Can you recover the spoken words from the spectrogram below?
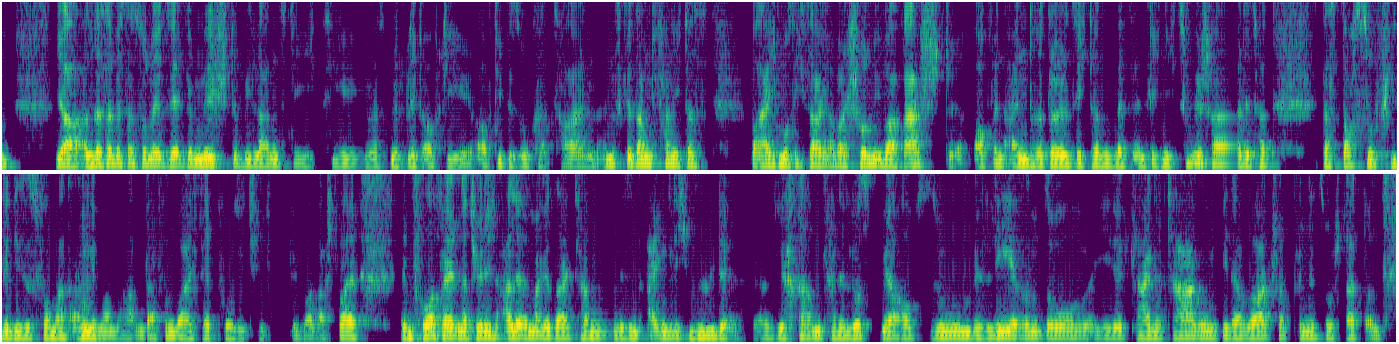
ja, also deshalb ist das so eine sehr gemischte Bilanz, die ich ziehe, was mit Blick auf die, auf die Besucherzahlen. Insgesamt fand ich das war ich, muss ich sagen, aber schon überrascht, auch wenn ein Drittel sich dann letztendlich nicht zugeschaltet hat, dass doch so viele dieses Format angenommen haben. Davon war ich sehr positiv überrascht, weil im Vorfeld natürlich alle immer gesagt haben, wir sind eigentlich müde. Wir haben keine Lust mehr auf Zoom, wir lehren so, jede kleine Tagung, jeder Workshop findet so statt und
